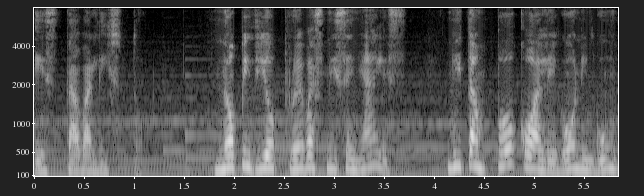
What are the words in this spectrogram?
estaba listo. No pidió pruebas ni señales, ni tampoco alegó ningún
